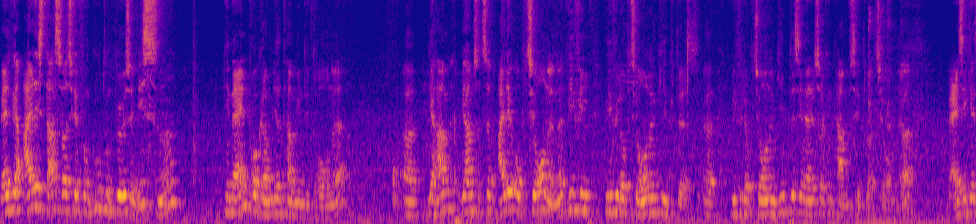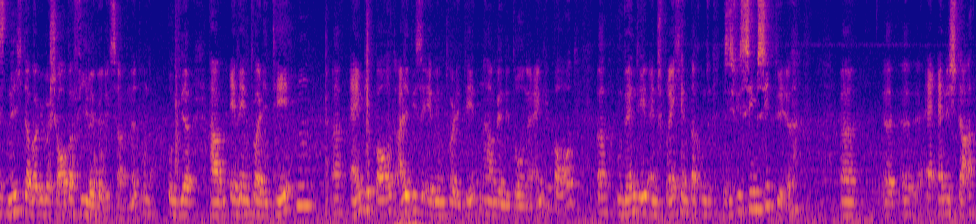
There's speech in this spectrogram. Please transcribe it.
Weil wir alles das, was wir von Gut und Böse wissen, hineinprogrammiert haben in die Drohne. Äh, wir haben, wir haben sozusagen alle Optionen. Nicht? Wie, viel, wie viele Optionen gibt es? Äh, wie viele Optionen gibt es in einer solchen Kampfsituation? Ja? Weiß ich jetzt nicht, aber überschaubar viele, würde ich sagen. Nicht? Und, und wir haben Eventualitäten äh, eingebaut, alle diese Eventualitäten haben wir in die Drohne eingebaut. Äh, und wenn die entsprechend nach uns, das ist wie SimCity. Ja? Äh, eine Stadt,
